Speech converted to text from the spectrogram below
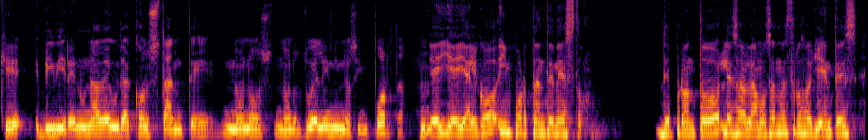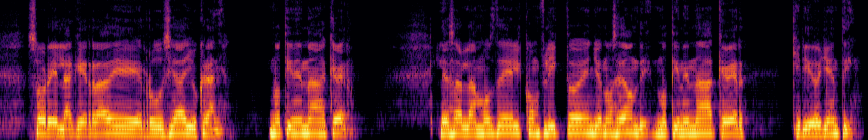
que vivir en una deuda constante no nos, no nos duele ni nos importa? ¿Mm? Y hay, algo importante en esto. De pronto les hablamos a nuestros oyentes sobre la guerra de Rusia y Ucrania. No tiene nada que ver. Les hablamos del conflicto en yo no sé dónde. No tiene nada que ver. Querido oyente,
